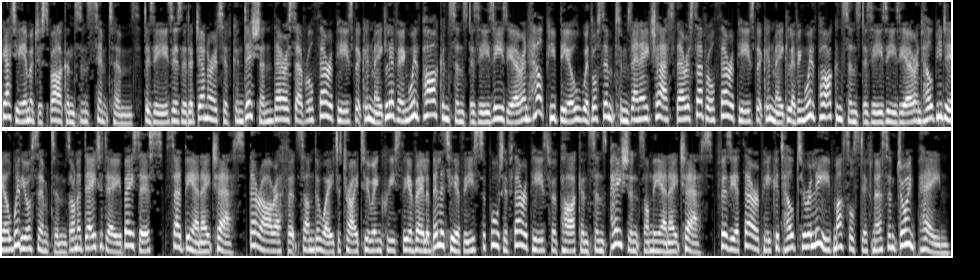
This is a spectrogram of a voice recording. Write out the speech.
Getty Images Parkinson's symptoms. Disease is a degenerative condition. There are several therapies that can make living with Parkinson's disease easier and help you deal with your symptoms. NHS There are several therapies that can make living with Parkinson's disease easier and help you deal with your symptoms on a day-to-day -day basis, said the NHS. There are efforts underway to try to increase the availability of these supportive therapies for Parkinson's patients on the NHS. Physiotherapy could help to relieve muscle stiffness and joint pain.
